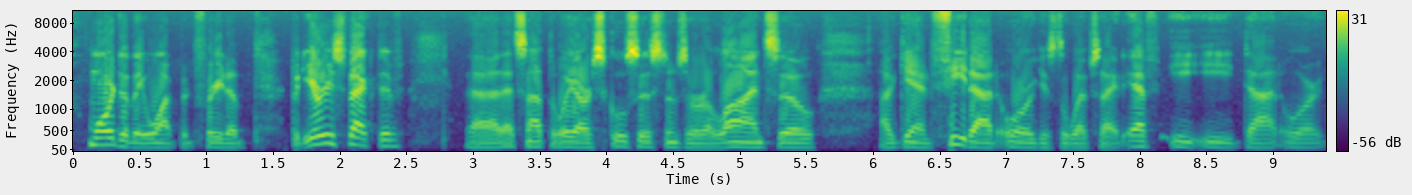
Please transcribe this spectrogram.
more do they want but freedom? But irrespective, uh, that's not the way our school systems are aligned. So, again, fee.org is the website, fee.org.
